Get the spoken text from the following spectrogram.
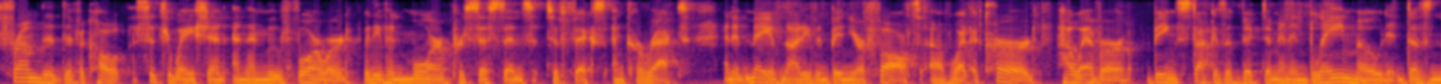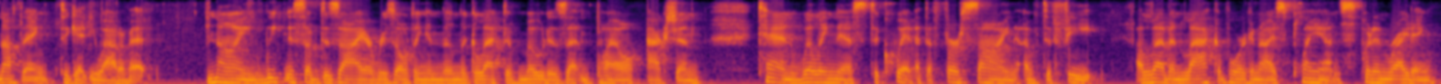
from the difficult situation, and then move forward with even more persistence to fix and correct. And it may have not even been your fault of what occurred. However, being stuck as a victim and in blame mode does nothing to get you out of it. Nine, weakness of desire resulting in the neglect of motives that impel action. 10, willingness to quit at the first sign of defeat. 11, lack of organized plans put in writing.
